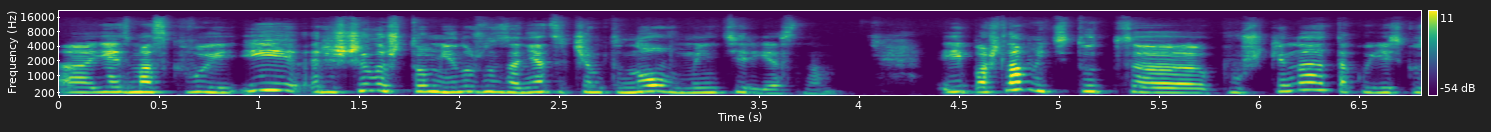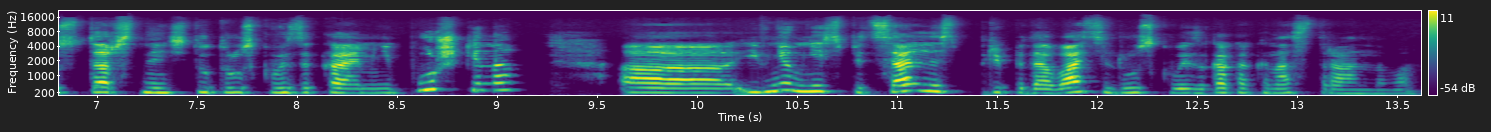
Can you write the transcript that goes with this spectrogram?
А, я из Москвы, и решила, что мне нужно заняться чем-то новым и интересным. И пошла в институт э, Пушкина, такой есть Государственный институт русского языка имени Пушкина, а, и в нем есть специальность преподаватель русского языка как иностранного.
